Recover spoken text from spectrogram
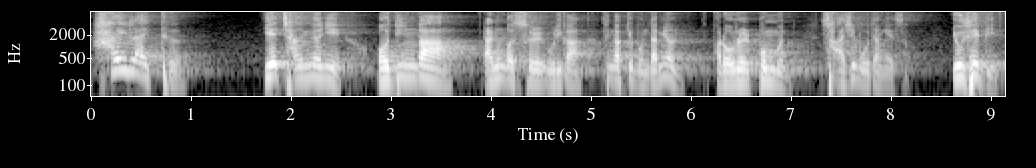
하이라이트 의 장면이 어딘가라는 것을 우리가 생각해 본다면 바로 오늘 본문 45장에서 요셉이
